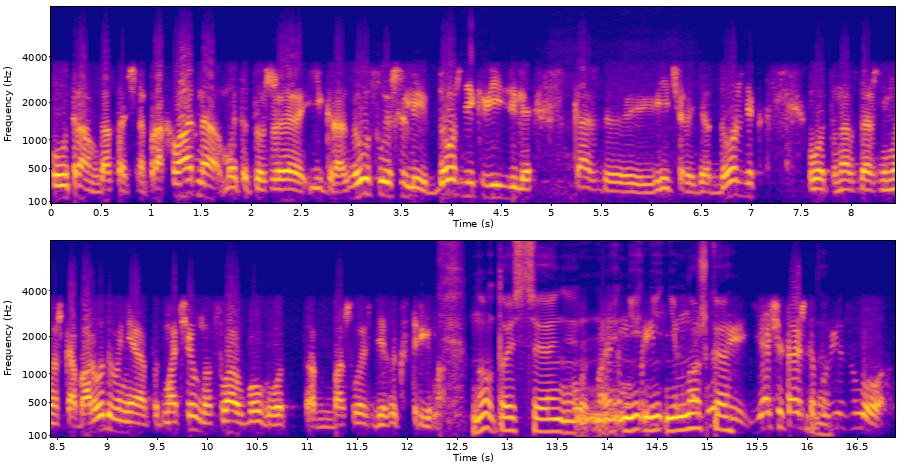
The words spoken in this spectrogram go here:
по утрам достаточно прохладно. Мы тут уже и грозу слышали, и дождик видели. Каждый вечер идет дождик. Вот, у нас даже немножко оборудование подмочил, но, слава богу, вот обошлось без экстрима. Ну, то есть э, вот, поэтому, не, принципе, немножко... Погоды, я считаю, что да. повезло.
